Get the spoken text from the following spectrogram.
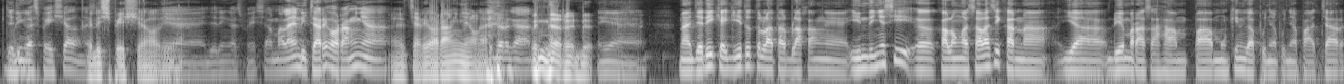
Jadi nggak spesial nggak ada sih? spesial Iya, ya. jadi nggak spesial. Malah yang dicari orangnya. Eh, cari orangnya lah. Bener kan? bener bener. Iya. Nah, jadi kayak gitu tuh latar belakangnya. Intinya sih eh, kalau nggak salah sih karena ya dia merasa hampa, mungkin nggak punya punya pacar.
